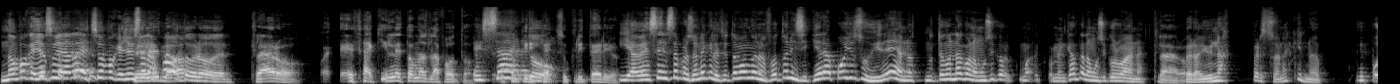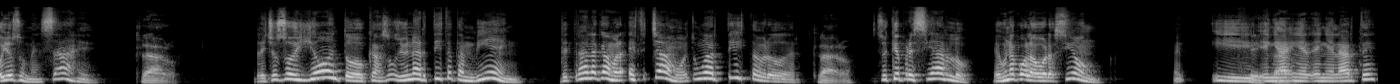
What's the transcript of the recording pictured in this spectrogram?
No porque yo soy arrecho, porque yo hice Sí, la no. foto, brother. Claro. Es a quién le tomas la foto. Su Exacto. Su criterio. Y a veces esa persona que le estoy tomando la foto ni siquiera apoyo sus ideas. No, no tengo nada con la música. Me encanta la música urbana. Claro. Pero hay unas personas que no apoyo sus mensajes. Claro. De hecho, soy yo en todo caso. Soy un artista también. Detrás de la cámara. Este chamo, este es un artista, brother. Claro. Eso hay que apreciarlo. Es una colaboración. Y Sí, en, claro. en el, en el arte,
